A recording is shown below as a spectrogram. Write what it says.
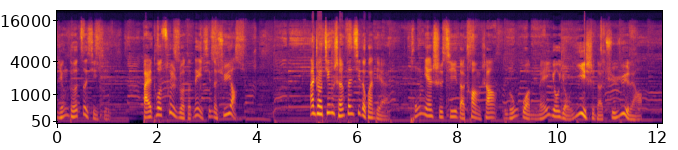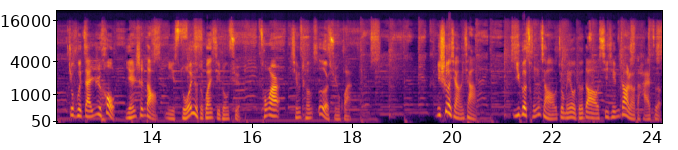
赢得自信心，摆脱脆弱的内心的需要。按照精神分析的观点，童年时期的创伤如果没有有意识的去预疗，就会在日后延伸到你所有的关系中去，从而形成恶循环。你设想一下，一个从小就没有得到细心照料的孩子，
